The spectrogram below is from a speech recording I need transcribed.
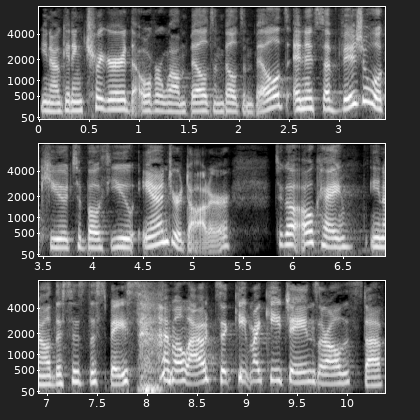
you know, getting triggered, the overwhelm builds and builds and builds. And it's a visual cue to both you and your daughter to go, okay, you know, this is the space I'm allowed to keep my keychains or all this stuff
